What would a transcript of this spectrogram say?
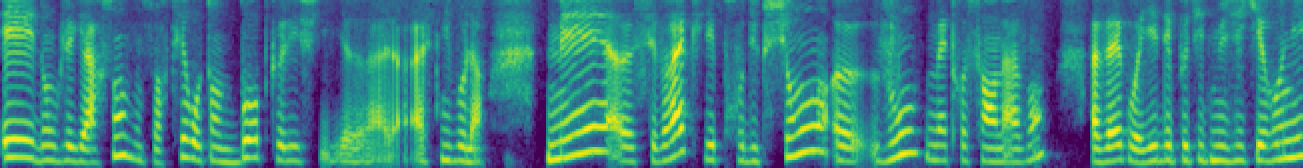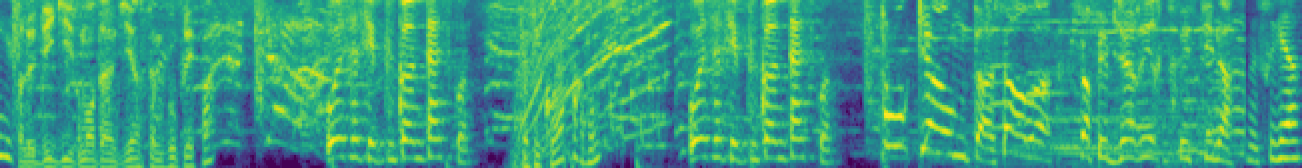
et donc les garçons vont sortir autant de bourdes que les filles euh, à, à ce niveau-là. Mais euh, c'est vrai que les productions euh, vont mettre ça en avant avec, vous voyez, des petites musiques ironiques. Le déguisement d'Indien, ça ne vous plaît pas? Ouais, ça fait Poucantas, quoi. Ça fait quoi, pardon? Ouais, ça fait Poucantas, quoi. Pocahontas, ça va, ça fait bien rire Christina. Je me souviens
